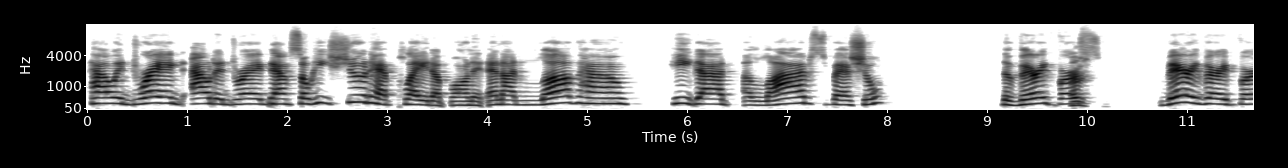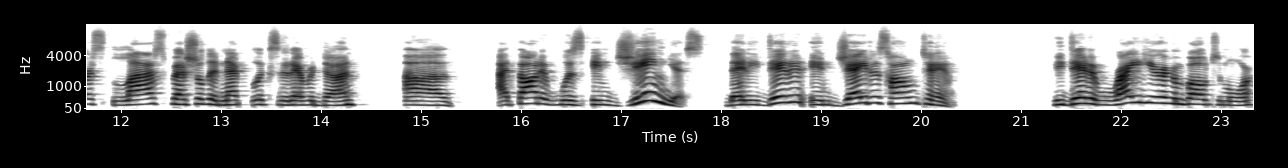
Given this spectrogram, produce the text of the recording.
how it dragged out and dragged out. So he should have played up on it. And I love how he got a live special, the very first, very, very first live special that Netflix had ever done. Uh, I thought it was ingenious that he did it in Jada's hometown. He did it right here in Baltimore,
